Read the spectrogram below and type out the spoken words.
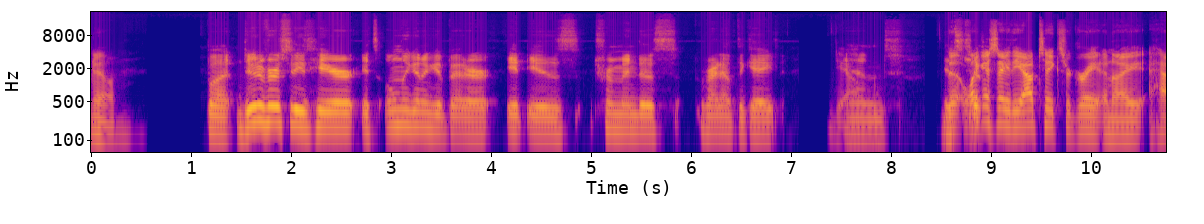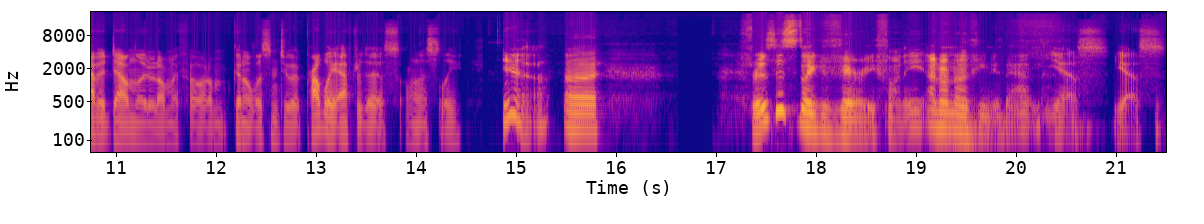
Yeah, But Duniversity's here. It's only going to get better. It is tremendous right out the gate. yeah. And The- it's like I say, the outtakes are great, and I have it downloaded on my phone. I'm gonna listen to it probably after this, honestly. yeah. Uh, Frizz is like very funny. I don't know if you knew that. Yes, yes,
